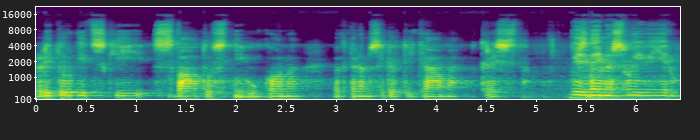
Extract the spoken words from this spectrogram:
liturgický svátostný úkon, ve kterém se dotýkáme Krista. Vyzdejme svoji víru.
